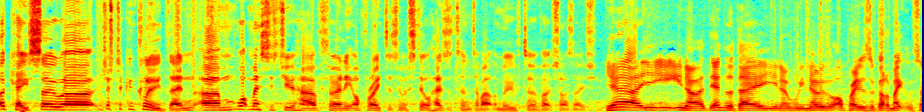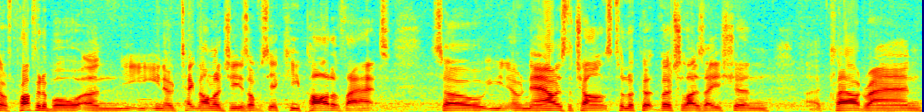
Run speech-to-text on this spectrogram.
Okay, so uh, just to conclude then, um, what message do you have for any operators who are still hesitant about the move to virtualization? Yeah, you, you, know, at the end of the day, you know, we know that operators have got to make themselves profitable and, you know, technology is obviously a key part of that. So, you know, now is the chance to look at virtualization, uh, cloud RAN,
